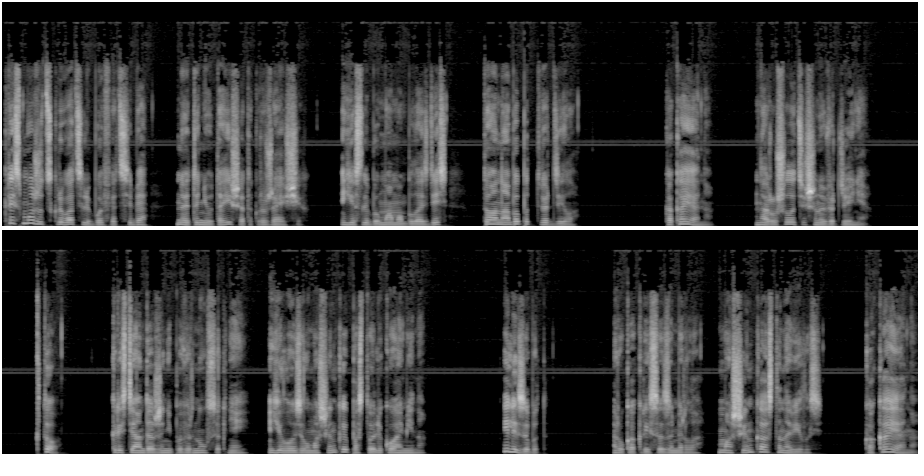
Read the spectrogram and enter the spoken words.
Крис может скрывать любовь от себя, но это не утаишь от окружающих. Если бы мама была здесь, то она бы подтвердила. «Какая она?» — нарушила тишину Вирджиния. «Кто?» Кристиан даже не повернулся к ней, елозил машинкой по столику Амина. «Элизабет». Рука Криса замерла. Машинка остановилась. «Какая она?»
